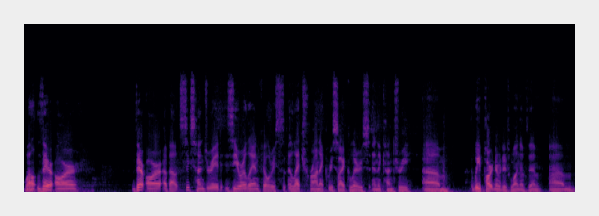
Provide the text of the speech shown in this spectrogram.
Well, there are there are about 600 zero landfill electronic recyclers in the country. Um, we partnered with one of them, um,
